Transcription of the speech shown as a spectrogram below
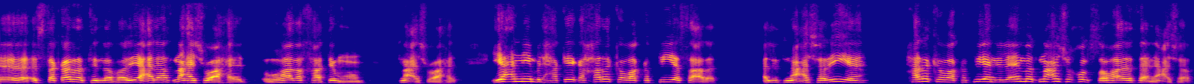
آه، استقرت النظرية على 12 واحد وهذا خاتمهم 12 واحد. يعني بالحقيقة حركة واقفية صارت. الاثنا عشرية حركة واقفية أن الأئمة 12 وخلصوا وهذا ثاني عشر.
